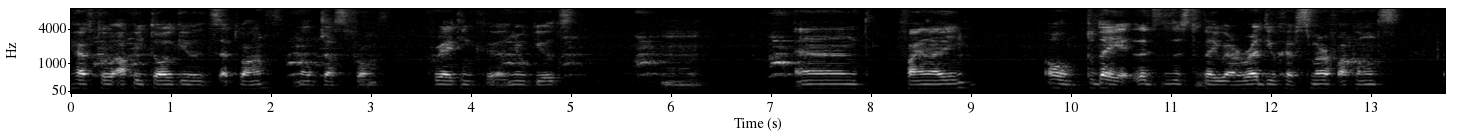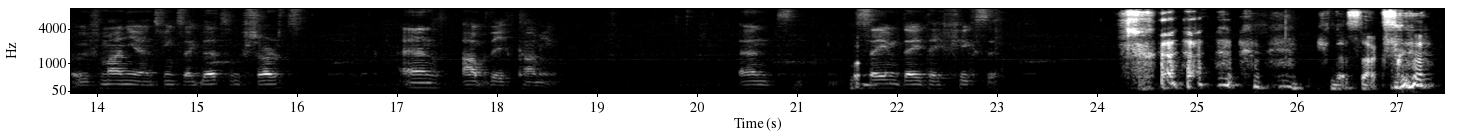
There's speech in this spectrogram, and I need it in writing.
You have to update all guilds at once, not just from creating uh, new guilds. Mm. And finally, oh, today, let's do this today. We are ready. You have Smurf accounts with money and things like that, with shards, and update coming. And same day they fix it. that sucks.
